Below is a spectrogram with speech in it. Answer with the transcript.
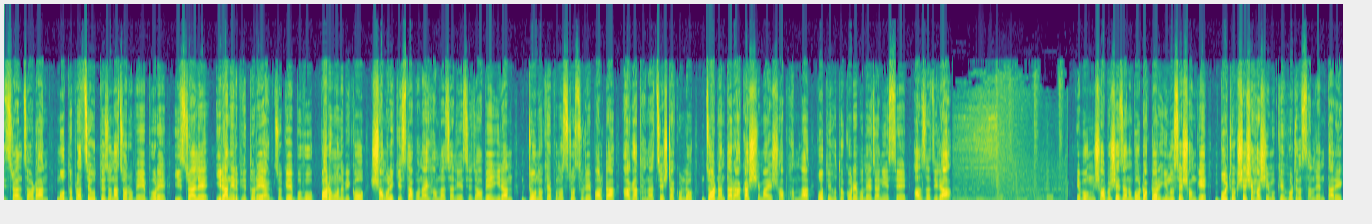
ইসরায়েল জর্ডান। মধ্যপ্রাচ্যে উত্তেজনা চরমে, ভোরে ইসরায়েলে ইরানের ভেতরে একযোগে বহু পারমাণবিক ও সামরিক স্থাপনায় হামলা চালিয়েছে। যবে ইরান ড্রোন ও ক্ষেপণাস্ত্র ছুড়ে পাল্টা আঘাত হানার চেষ্টা করলেও জর্ডান তার আকাশ সীমায় সব হামলা প্রতিহত করে বলে জানিয়েছে আল জাজিরা। এবং সর্বশেষ জানাব ডক্টর ইউনুসের সঙ্গে বৈঠক শেষে হাসি মুখে হোটেল ছাড়লেন তারেক।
